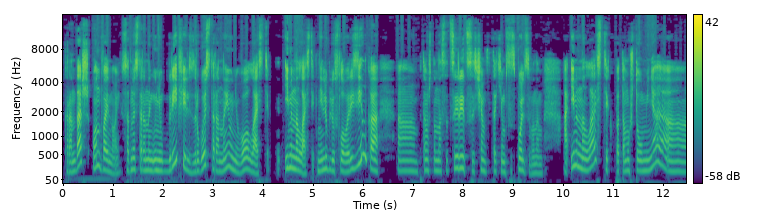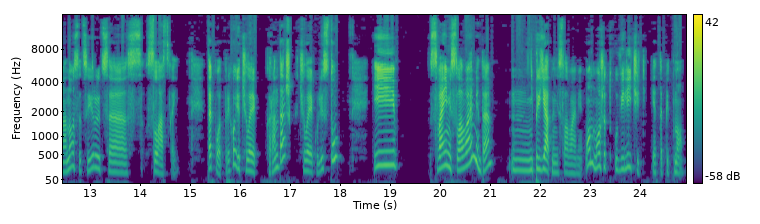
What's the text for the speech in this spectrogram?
Карандаш, он двойной. С одной стороны у него грифель, с другой стороны у него ластик. Именно ластик. Не люблю слово резинка, а, потому что он ассоциируется с чем-то таким, с использованным. А именно ластик, потому что у меня а, оно ассоциируется с, с лаской. Так вот, приходит человек-карандаш к человеку-листу, и своими словами, да, неприятными словами, он может увеличить это пятно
